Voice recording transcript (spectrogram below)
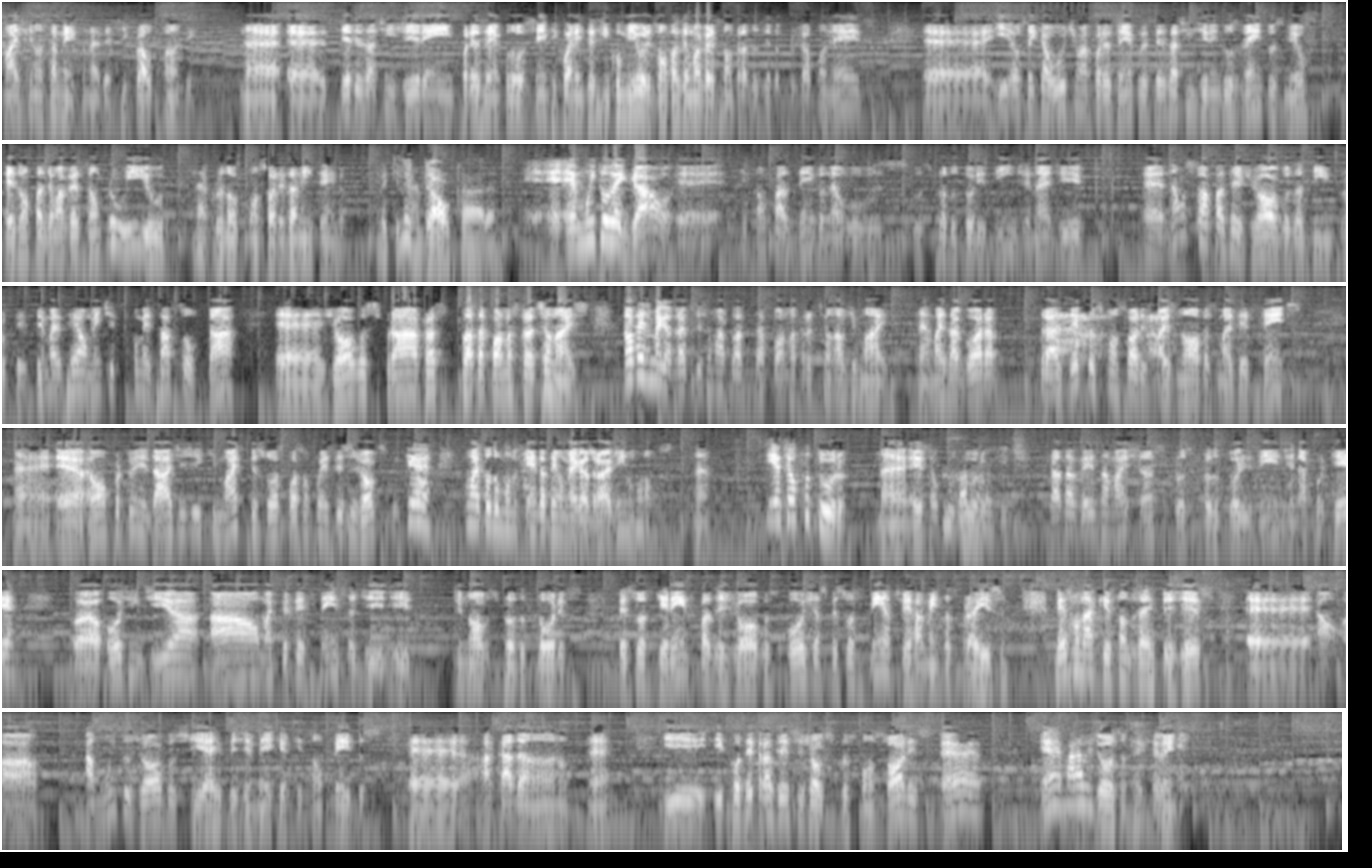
mais financiamento né, desse crowdfunding. Né? É, se eles atingirem, por exemplo, 145 mil, eles vão fazer uma versão traduzida para o japonês. É, e eu sei que a última, por exemplo, se eles atingirem 200 mil, eles vão fazer uma versão para o Wii U, né, para o novo console da Nintendo. Olha que legal, cara. É, é muito legal é, que estão fazendo, né, os os produtores indie, né, de é, não só fazer jogos assim para o PC, mas realmente começar a soltar é, jogos para as plataformas tradicionais. Talvez o Mega Drive seja uma plataforma tradicional demais, né, mas agora trazer para os consoles mais novos, mais recentes, né, é, é uma oportunidade de que mais pessoas possam conhecer esses jogos, porque não é todo mundo que ainda tem um Mega Drive em mãos, né. E esse é o futuro, né? Esse é o futuro. Cada vez dá mais chance para os produtores indie, né? Porque uh, hoje em dia há uma efervescência de, de, de novos produtores, pessoas querendo fazer jogos. Hoje as pessoas têm as ferramentas para isso. Mesmo na questão dos RPGs, é, há, há, há, muitos jogos de RPG Maker que são feitos é, a cada ano, né? E, e poder trazer esses jogos para os consoles é, é maravilhoso, é excelente.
